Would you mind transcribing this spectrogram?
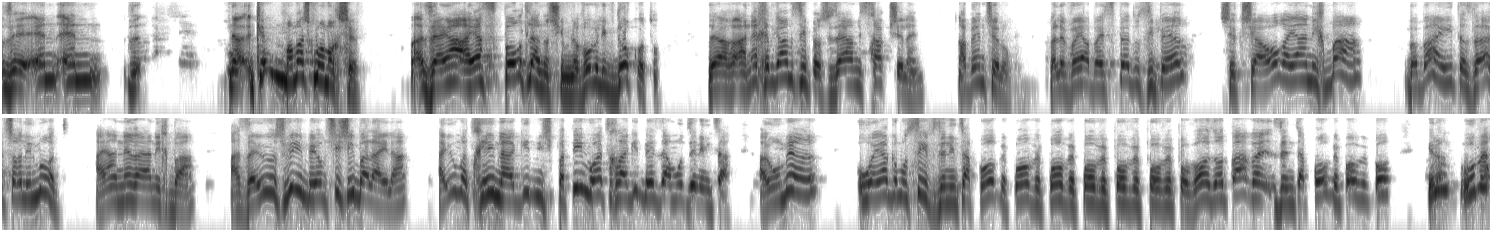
זה אין, אין, זה, כן, ממש כמו מחשב. זה היה, היה ספורט לאנשים, לבוא ולבדוק אותו. זה, הנכד גם סיפר שזה היה המשחק שלהם, הבן שלו. בלוויה, בהספד הוא סיפר שכשהאור היה נכבה בבית, אז לא היה אפשר ללמוד. היה, הנר היה נכבה, אז היו יושבים ביום שישי בלילה, היו מתחילים להגיד משפטים, והוא היה צריך להגיד באיזה עמוד זה נמצא. הוא אומר, הוא היה גם מוסיף, זה נמצא פה ופה ופה ופה ופה ופה ופה, ועוד עוד פעם, וזה נמצא פה ופה ופה, כאילו, הוא אומר,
